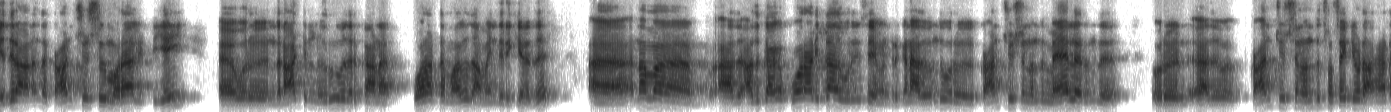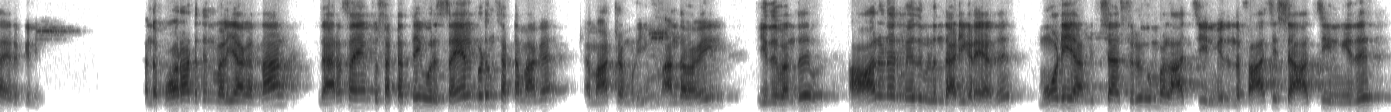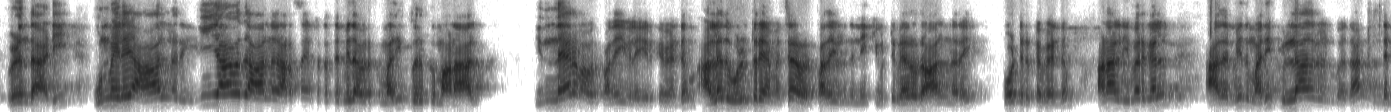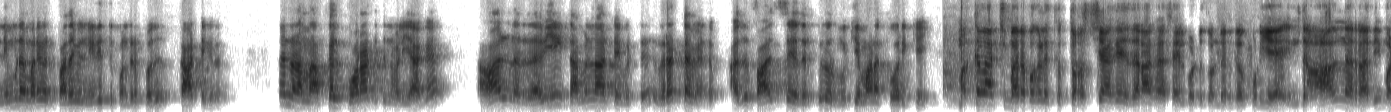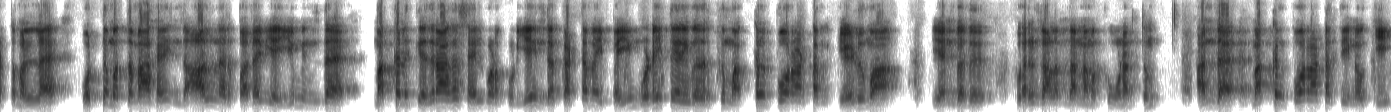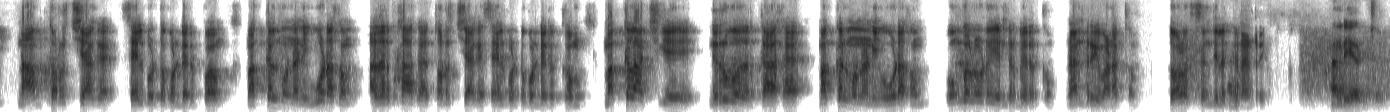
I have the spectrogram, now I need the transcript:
எதிரான இந்த கான்ஸ்டியூஷனல் மொராலிட்டியை ஒரு இந்த நாட்டில் நிறுவுவதற்கான போராட்டமாக இது அமைந்திருக்கிறது. நம்ம அது அதுக்காக போராடித்தான் அது உறுதி செய்ய வேண்டியிருக்கு. அது வந்து ஒரு கான்ஸ்டியூஷன் வந்து மேல இருந்து ஒரு அது கான்ஸ்டியூஷன் வந்து சொசைட்டியோட அகாடா இருக்கு நீ அந்த போராட்டத்தின் வழியாகத்தான் இந்த அரசமைப்பு சட்டத்தை ஒரு செயல்படும் சட்டமாக மாற்ற முடியும். அந்த வகையில் இது வந்து ஆளுநர் மீது விழுந்த அடி கிடையாது. மோடி அமித்ஷா சிறுகும்பல் ஆட்சியின் மீது இந்த பாசிச ஆட்சியின் மீது விழுந்த அடி. உண்மையிலேயே ஆளுநர் இனியாவது ஆளுநர் அரசாங்க சட்டத்தின் மீது அவருக்கு மதிப்பு இருக்குமானால் இந்நேரம் அவர் பதவி விலகி இருக்க வேண்டும். அல்லது உள்துறை அமைச்சர் அவர் பதவியிலிருந்து நீக்கிவிட்டு வேறொரு ஆளுநரை போட்டிருக்க வேண்டும். ஆனால் இவர்கள் அதன் மீது மதிப்பு இல்லாதவர்கள் என்பதுதான் இந்த நிமிடம் வரை அவர் பதவியில் நீடித்துக் கொண்டிருப்பது காட்டுகிறது. நம்ம மக்கள் போராட்டத்தின் வழியாக ஆளுநர் ரவியை தமிழ்நாட்டை விட்டு விரட்ட வேண்டும். அது பாசிச எதிர்ப்பில் ஒரு முக்கியமான கோரிக்கை. மக்களாட்சி மரபுகளுக்கு தொடர்ச்சியாக எதிராக செயல்பட்டு கொண்டிருக்கக்கூடிய இந்த ஆளுநர் ரவி மட்டுமல்ல ஒட்டுமொத்தமாக இந்த ஆளுநர் பதவியையும் இந்த மக்களுக்கு எதிராக செயல்படக்கூடிய இந்த கட்டமைப்பையும் உடைத்தெறிவதற்கு மக்கள் போராட்டம் எழுமா என்பது வருங்காலம் தான் நமக்கு உணர்த்தும். அந்த மக்கள் போராட்டத்தை நோக்கி நாம் தொடர்ச்சியாக செயல்பட்டு கொண்டிருப்போம். மக்கள் முன்னணி ஊடகம் அதற்காக தொடர்ச்சியாக செயல்பட்டு கொண்டிருக்கும். மக்களாட்சியை நிறுவுவதற்காக மக்கள் முன்னணி ஊடகம் உங்களோடு என்றும் இருக்கும். நன்றி வணக்கம். தோழர் செந்திலுக்கு நன்றி. நன்றி அர்ஜுன்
